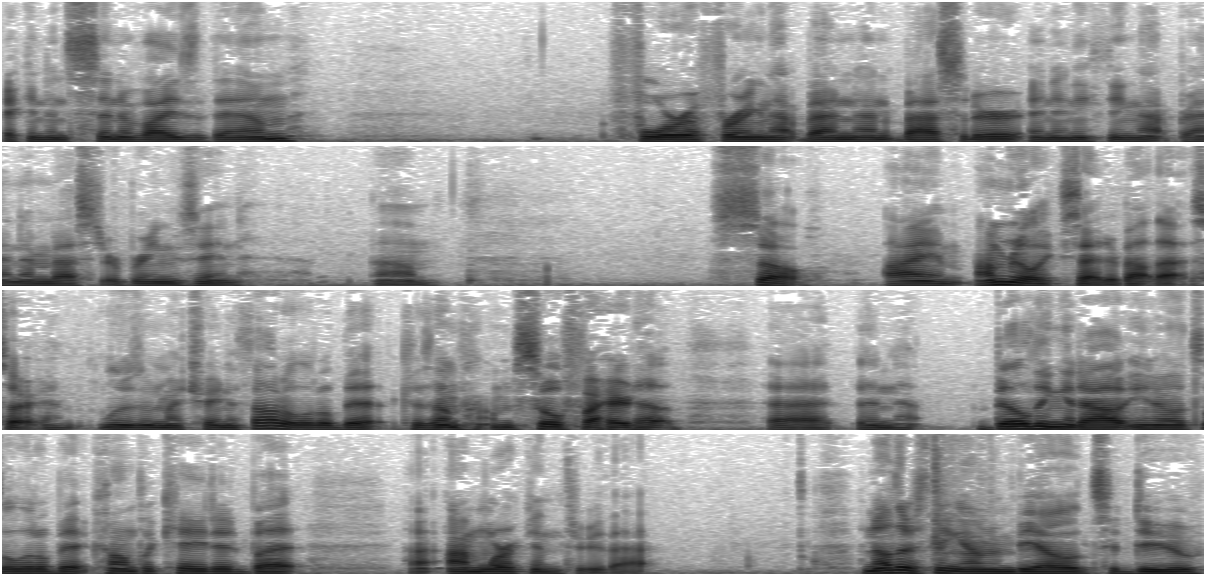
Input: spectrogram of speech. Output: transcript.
I can incentivize them for referring that brand ambassador and anything that brand ambassador brings in. Um, so I am I'm really excited about that. Sorry, I'm losing my train of thought a little bit because I'm I'm so fired up uh, and building it out. You know, it's a little bit complicated, but I'm working through that. Another thing I'm to be able to do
